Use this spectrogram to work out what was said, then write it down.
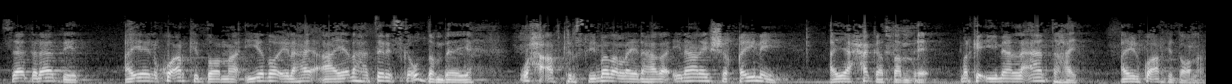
sidaa daraaddeed ayaynu ku arki doonnaa iyadoo ilaahay aayadaha dariska u dambeeya. Waxa abtirsimada la yidhaahdaa inaanay shaqaynayn ayaa xagga dambe. Markay iimaan la'aan tahay ayaynu ku arki doonnaa.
